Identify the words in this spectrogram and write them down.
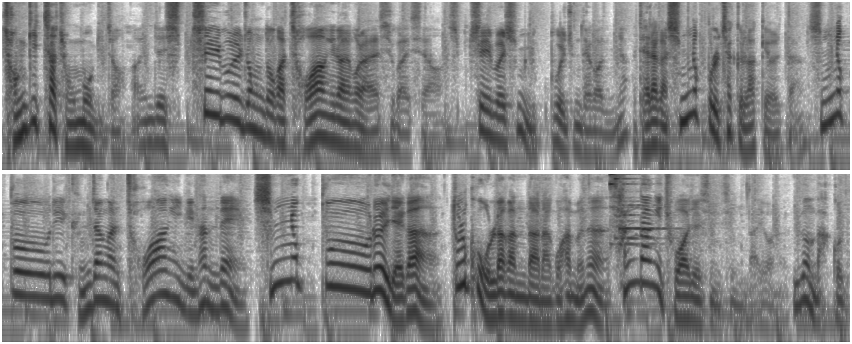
전기차 종목이죠. 아, 이제 17불 정도가 저항이라는 걸 알 수가 있어요. 17불, 16불쯤 되거든요. 대략 한 16불을 체크를 할게요, 일단. 16불이 굉장한 저항이긴 한데 16불을 얘가 뚫고 올라간다라고 하면은 상당히 좋아질 수 있습니다. 이거는. 이건 맞거든.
